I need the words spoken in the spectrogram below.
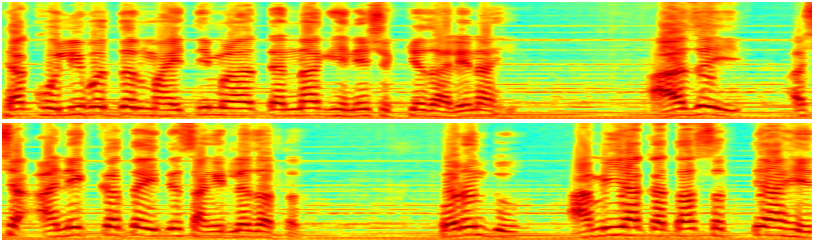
ह्या खोलीबद्दल माहिती मिळत त्यांना घेणे शक्य झाले नाही. आजही अशा अनेक कथा इथे सांगितल्या जातात. परंतु आम्ही या कथा सत्य आहेत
